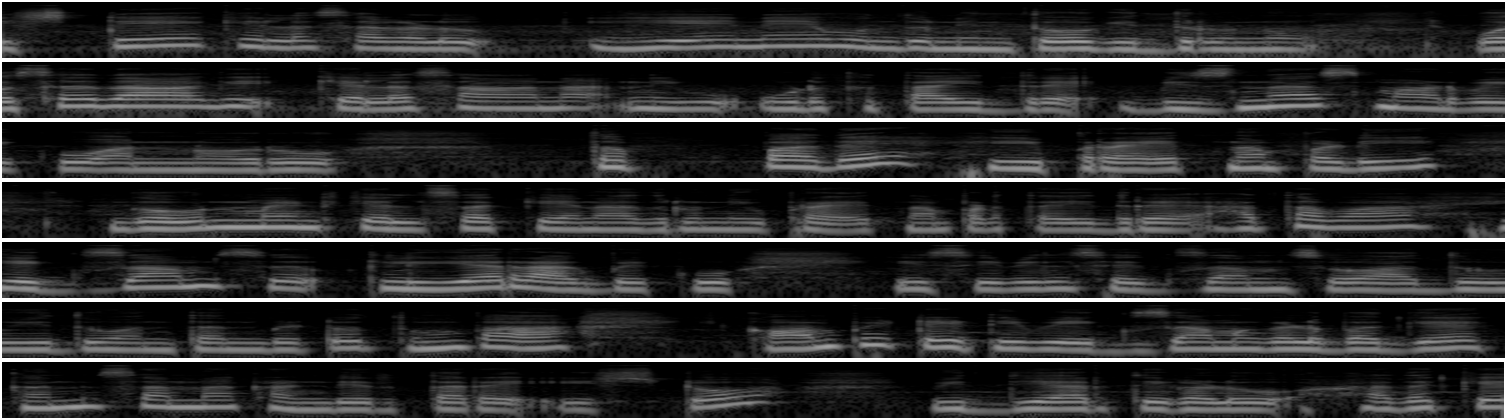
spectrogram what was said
ಎಷ್ಟೇ ಕೆಲಸಗಳು, ಏನೇ ಒಂದು ನಿಂತೋಗಿದ್ರೂ ಹೊಸದಾಗಿ ಕೆಲಸಾನ ನೀವು ಹುಡುಕ್ತಾ ಇದ್ದರೆ ಬಿಸ್ನೆಸ್ ಮಾಡಬೇಕು ಅನ್ನೋರು ತಪ್ಪದೆ ಈ ಪ್ರಯತ್ನ ಪಡಿ. ಗೌರ್ಮೆಂಟ್ ಕೆಲಸಕ್ಕೆ ಏನಾದರೂ ನೀವು ಪ್ರಯತ್ನ ಪಡ್ತಾ ಇದ್ದರೆ ಅಥವಾ ಎಕ್ಸಾಮ್ಸ್ ಕ್ಲಿಯರ್ ಆಗಬೇಕು. ಈ ಸಿವಿಲ್ಸ್ ಎಕ್ಸಾಮ್ಸು, ಅದು ಇದು ಅಂತಂದ್ಬಿಟ್ಟು ತುಂಬ ಕಾಂಪಿಟೇಟಿವ್ ಎಕ್ಸಾಮ್ಗಳ ಬಗ್ಗೆ ಕನಸನ್ನು ಕಂಡಿರ್ತಾರೆ ಎಷ್ಟೋ ವಿದ್ಯಾರ್ಥಿಗಳು. ಅದಕ್ಕೆ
